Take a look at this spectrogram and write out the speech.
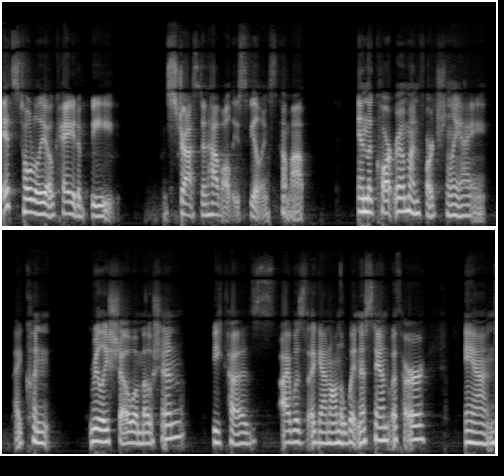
It's totally okay to be stressed and have all these feelings come up. In the courtroom, unfortunately, I, I couldn't really show emotion because I was, again, on the witness stand with her. And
